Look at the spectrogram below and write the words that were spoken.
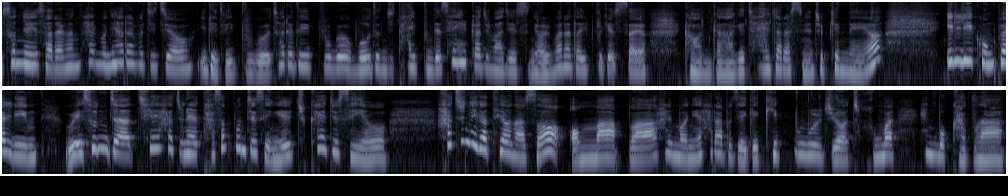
손녀의 사랑은 할머니, 할아버지죠. 이래도 이쁘고, 저래도 이쁘고, 뭐든지 다 이쁜데 생일까지 맞이했으니 얼마나 더 이쁘겠어요. 건강하게 잘 자랐으면 좋겠네요. 1208님, 외손자 최하준의 다섯 번째 생일 축하해주세요. 하준이가 태어나서 엄마, 아빠, 할머니, 할아버지에게 기쁨을 주어 정말 행복하구나.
